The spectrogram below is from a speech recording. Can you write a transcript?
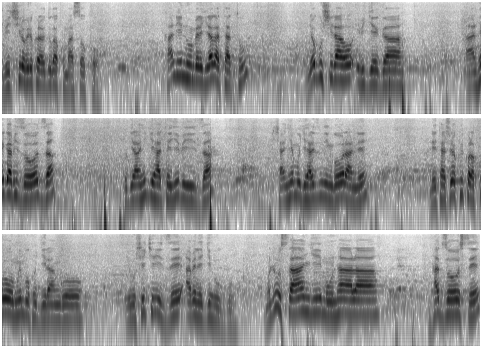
ibiciro biriko biraduga ku masoko. Kandi intumbero igira gatatu yo gushiraho ibigega ah, ntega bizoza kugira nk'igihe hateye ibiza canke mu gihe hari izindi ngorane leta ishobore kwikora kuri uwo mwimbu kugira ngo iwushikirize abenegihugu. Muri rusangi mu ntara nka zose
